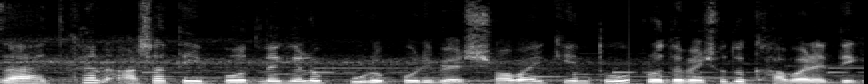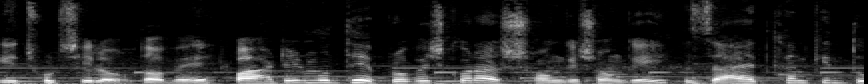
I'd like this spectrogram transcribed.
জায়েদ খান আসাতেই বদলে গেল পুরো পরিবেশ। সবাই কিন্তু প্রথমে শুধু খাবারের দিকে ছুটছিল, তবে পার্টির মধ্যে প্রবেশ করার সঙ্গে সঙ্গেই জায়েদ খান কিন্তু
